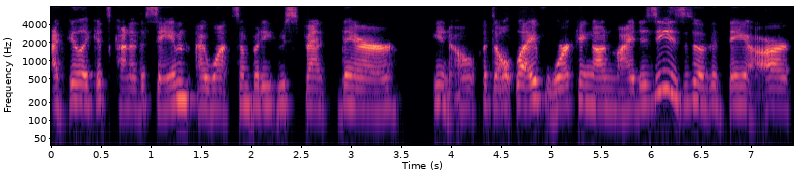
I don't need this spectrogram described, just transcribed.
I feel like it's kind of the same. I want somebody who spent their, you know, adult life working on my disease so that they are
